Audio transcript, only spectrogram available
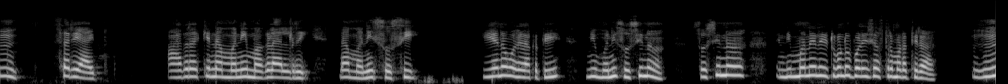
ಹ್ಞೂ ಸರಿ ಆಯ್ತು. ಆದ್ರೆ ಆಕೆ ನಮ್ಮ ಮನೆ ಮಗಳಲ್ರಿ ನಮ್ಮ ಮನೆ ಸೊಸಿ. ಏನೋ ಹೇಳಕತಿ ನಿಮ್ಮ ಮನೆ ಸೊಸಿನ? ಸೊಸಿನ ನಿಮ್ಮ ಮನೇಲಿ ಇಟ್ಕೊಂಡು ಬಳೆ ಶಾಸ್ತ್ರ ಮಾಡತ್ತೀರಾ? ಹ್ಞೂ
